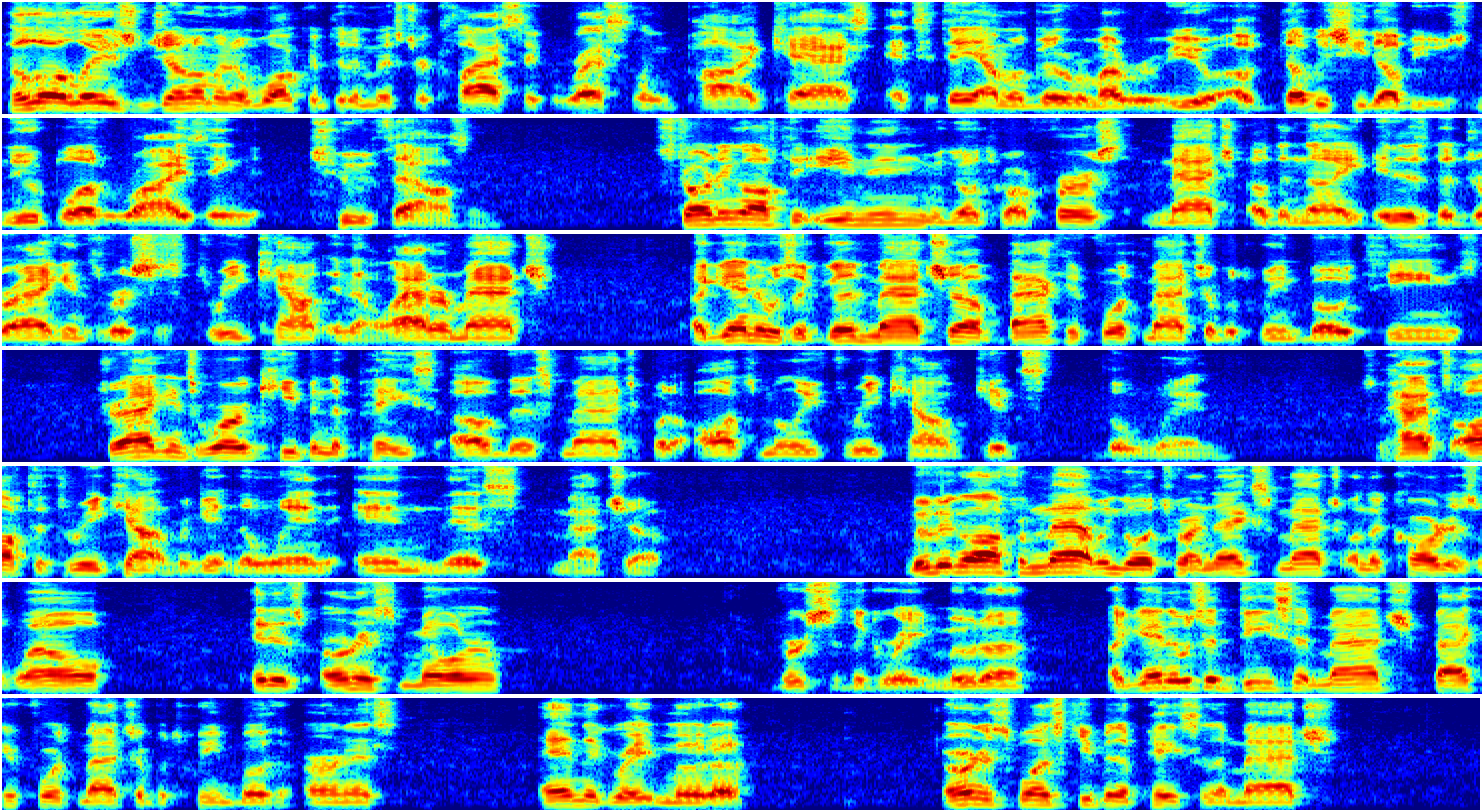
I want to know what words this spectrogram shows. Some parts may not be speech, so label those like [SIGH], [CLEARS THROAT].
Hello, ladies and gentlemen, and welcome to the Mr. Classic Wrestling Podcast. And today I'm going to go over my review of WCW's New Blood Rising 2000. Starting off the evening, we go to our first match of the night. It is the Dragons versus Three Count in a ladder match. Again, it was a good matchup, back and forth matchup between both teams. Dragons were keeping the pace of this match, but ultimately Three Count gets the win. So hats off to Three Count for getting the win in this matchup. Moving on from that, we go to our next match on the card as well. It is Ernest Miller versus the Great Muta. Again, it was a decent match, back and forth matchup between both Ernest and the Great Muta. Ernest was keeping the pace of the match,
